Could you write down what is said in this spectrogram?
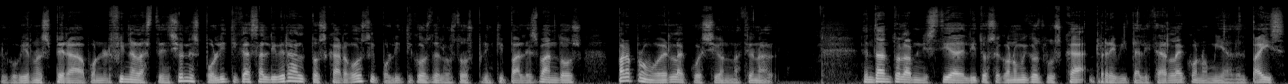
el Gobierno espera poner fin a las tensiones políticas al liberar altos cargos y políticos de los dos principales bandos para promover la cohesión nacional. En tanto, la amnistía de delitos económicos busca revitalizar la economía del país.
